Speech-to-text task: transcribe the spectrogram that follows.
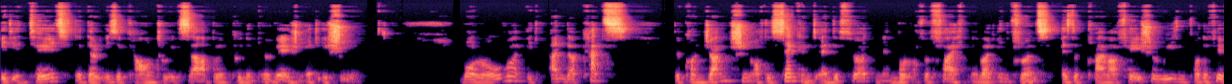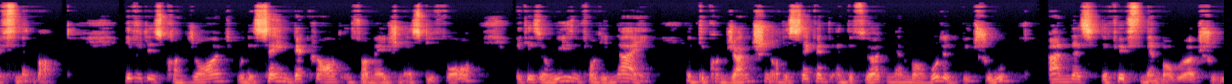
it entails that there is a counterexample to the pervasion at issue. Moreover, it undercuts the conjunction of the second and the third member of a five-membered inference as the prima facie reason for the fifth member. If it is conjoined with the same background information as before, it is a reason for denying that the conjunction of the second and the third member wouldn't be true unless the fifth member were true.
